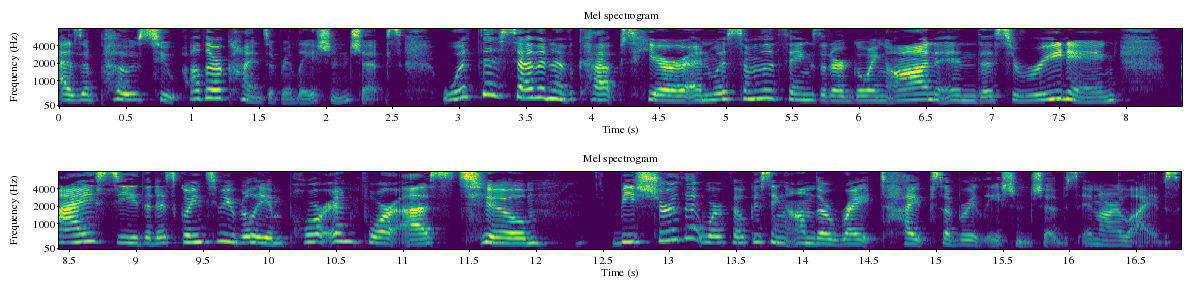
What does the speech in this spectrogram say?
as opposed to other kinds of relationships. With the Seven of Cups here, and with some of the things that are going on in this reading, I see that it's going to be really important for us to be sure that we're focusing on the right types of relationships in our lives.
